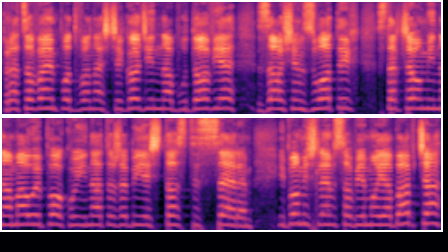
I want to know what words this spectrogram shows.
pracowałem po 12 godzin na budowie za 8 zł. Starczało mi na mały pokój i na to, żeby jeść tosty z serem. I pomyślałem sobie, moja babcia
